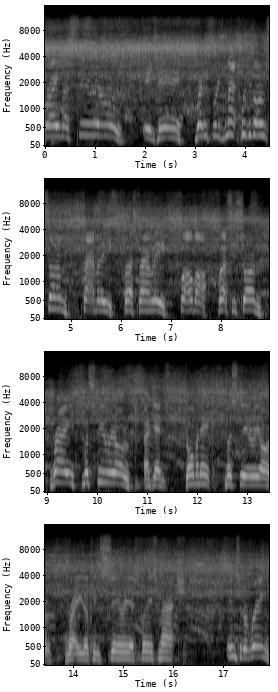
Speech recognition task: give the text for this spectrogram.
Rey Mysterio is here, ready for his match with his own son. Family first family, father versus son. Rey Mysterio against Dominic Mysterio. Rey looking serious for this match into the ring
